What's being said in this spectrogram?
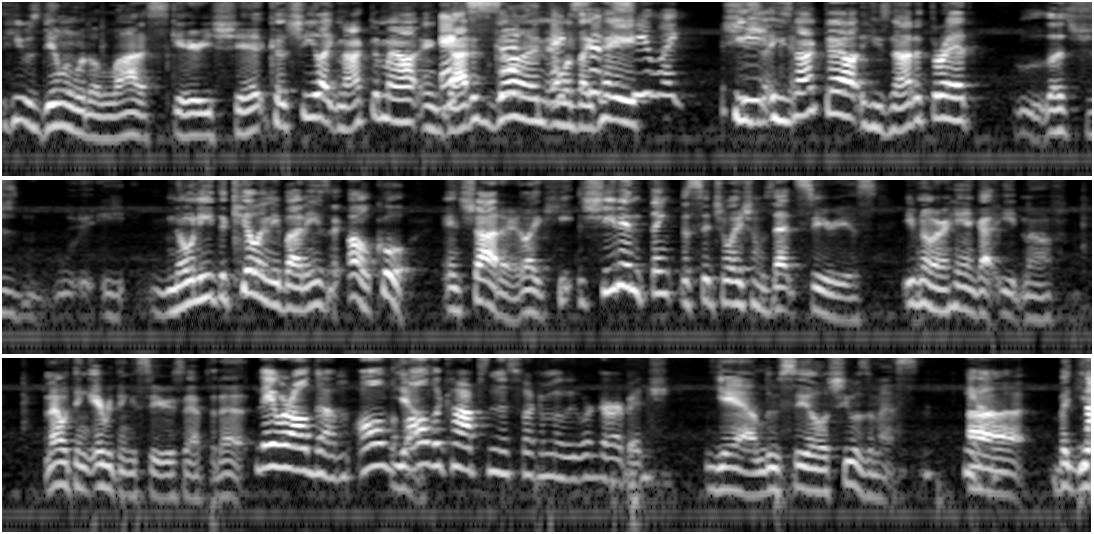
he was dealing with a lot of scary shit because she like knocked him out and got his gun and was like, "Hey, she, like, he's she- he's knocked out. He's not a threat. Let's just he- no need to kill anybody." He's like, "Oh, cool," and shot her. Like he, she didn't think the situation was that serious, even though her hand got eaten off. And I would think everything is serious after that. They were all dumb. All Yeah. all the cops in this fucking movie were garbage. Yeah, Lucille, she was a mess. Yeah. Uh, but yeah,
